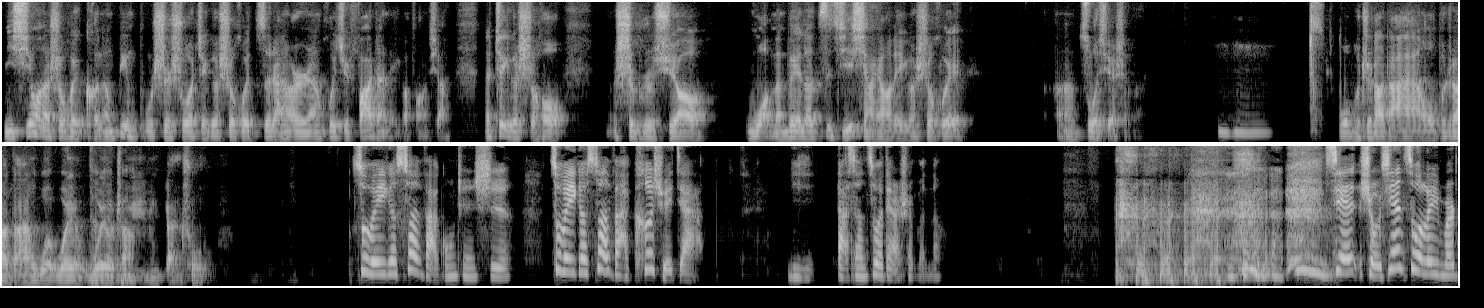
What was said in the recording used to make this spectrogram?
你希望的社会可能并不是说这个社会自然而然会去发展的一个方向。那这个时候，是不是需要我们为了自己想要的一个社会，嗯，做些什么？嗯哼，我不知道答案，我不知道答案，我我有我有这样一种感触。作为一个算法工程师。作为一个算法科学家，你打算做点什么呢？先首先做了一门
